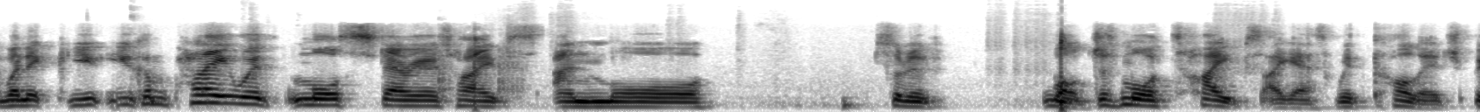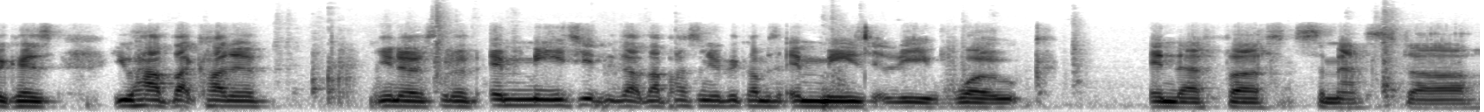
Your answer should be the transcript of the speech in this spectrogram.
when it you, you can play with more stereotypes and more sort of well just more types I guess with college because you have that kind of you know sort of immediately that, that person who becomes immediately woke in their first semester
